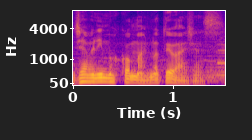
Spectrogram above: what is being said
Ya venimos con más, no te vayas.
